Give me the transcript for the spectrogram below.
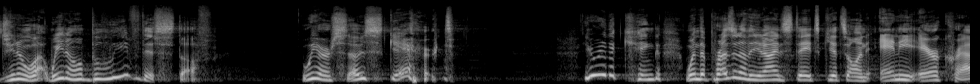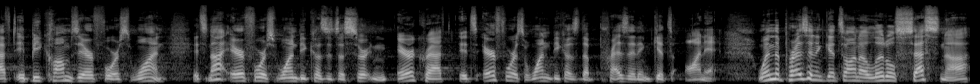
Do you know what? We don't believe this stuff. We are so scared. You are the kingdom. When the president of the United States gets on any aircraft, it becomes Air Force One. It's not Air Force One because it's a certain aircraft, it's Air Force One because the president gets on it. When the president gets on a little Cessna,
